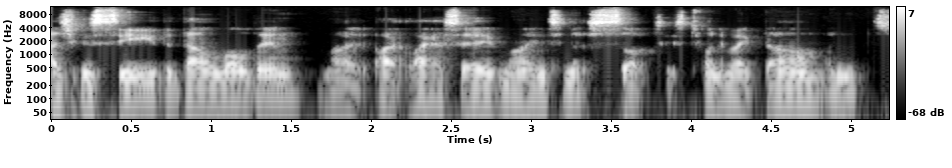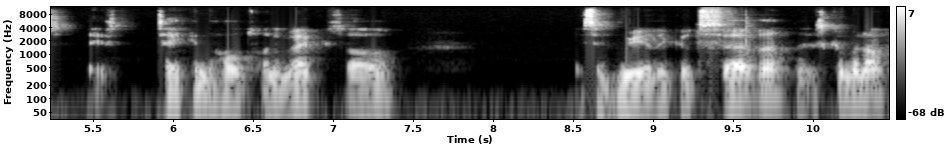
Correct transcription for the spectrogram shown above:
As you can see, the downloading, my, like I say, my internet sucks. It's 20 meg down and it's taking the whole 20 meg. So it's a really good server that's coming off.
